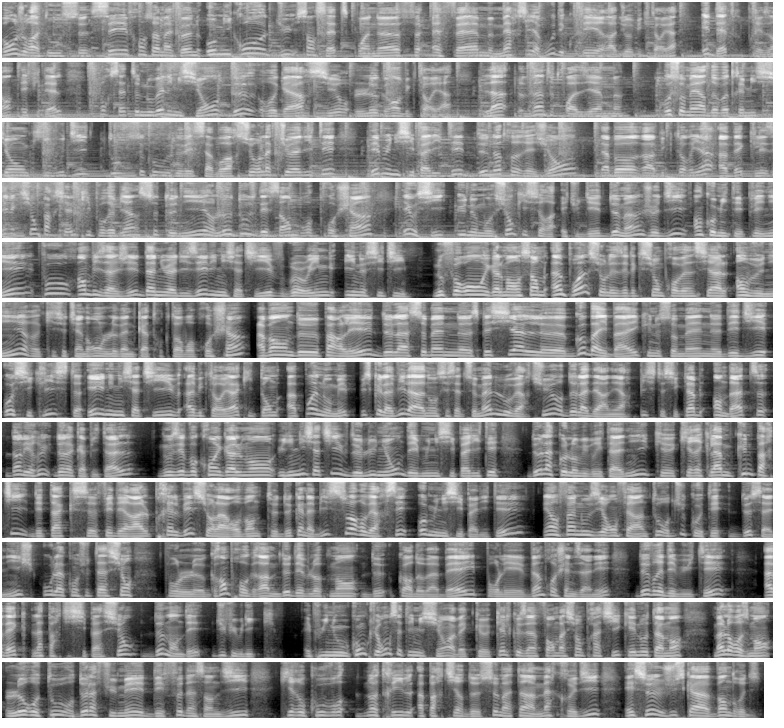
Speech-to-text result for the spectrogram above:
Bonjour à tous, c'est François Macon au micro du 107.9 FM. Merci à vous d'écouter Radio Victoria et d'être présent et fidèle pour cette nouvelle émission de Regard sur le Grand Victoria, la 23e. Au sommaire de votre émission qui vous dit tout ce que vous devez savoir sur l'actualité des municipalités de notre région. D'abord à Victoria avec les élections partielles qui pourraient bien se tenir le 12 décembre prochain et aussi une motion qui sera étudiée demain jeudi en comité plénier pour envisager d'annualiser l'initiative Growing in a City. Nous ferons également ensemble un point sur les élections provinciales en venir, qui se tiendront le 24 octobre prochain, avant de parler de la semaine spéciale Go Bye Bike, une semaine dédiée aux cyclistes, et une initiative à Victoria qui tombe à point nommé, puisque la ville a annoncé cette semaine l'ouverture de la dernière piste cyclable en date dans les rues de la capitale. Nous évoquerons également une initiative de l'Union des municipalités de la Colombie-Britannique qui réclame qu'une partie des taxes fédérales prélevées sur la revente de cannabis soit reversée aux municipalités. Et enfin, nous irons faire un tour du côté de Saniche où la consultation pour le grand programme de développement de Cordova Bay pour les 20 prochaines années devrait débuter avec la participation demandée du public. Et puis nous conclurons cette émission avec euh, quelques informations pratiques et notamment malheureusement le retour de la fumée des feux d'incendie qui recouvrent notre île à partir de ce matin à mercredi et ce jusqu'à vendredi.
